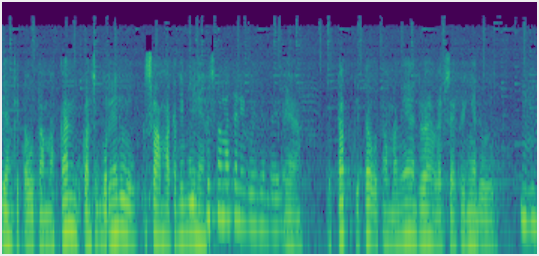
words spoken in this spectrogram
yang kita utamakan bukan suburnya dulu, keselamatan ibunya. Keselamatan ibu dan bayi. Ya, tetap kita utamanya adalah life savingnya dulu. Mm-mm.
